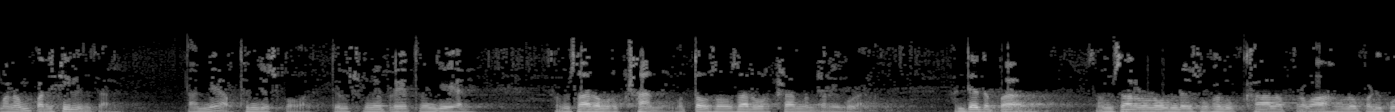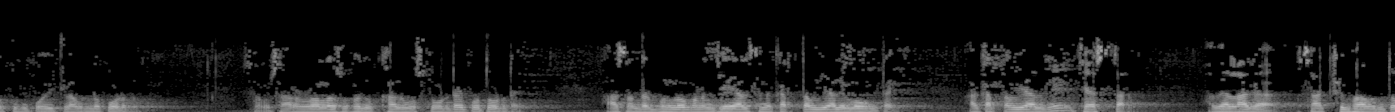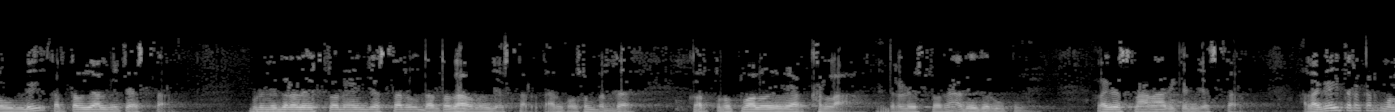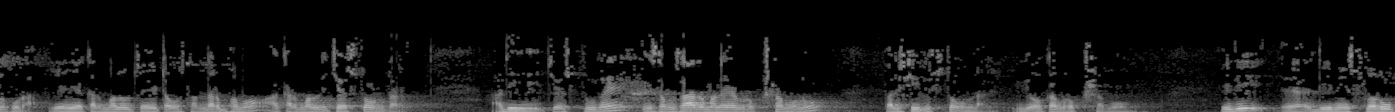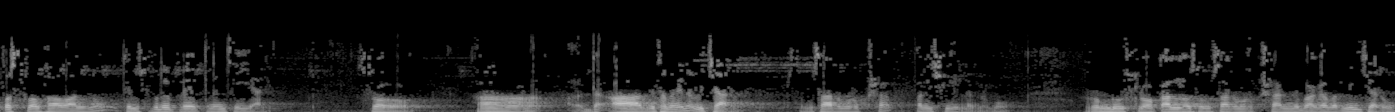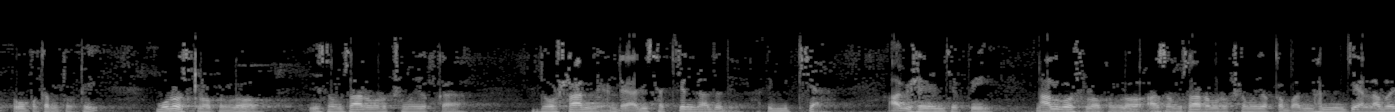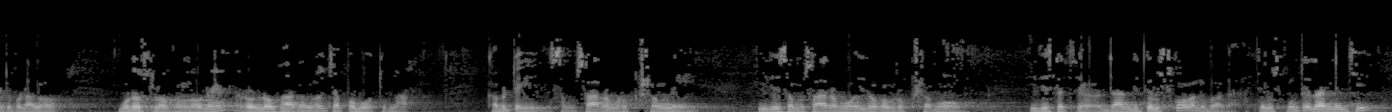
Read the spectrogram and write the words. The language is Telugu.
మనం పరిశీలించాలి. దాన్ని అర్థం చేసుకోవాలి. తెలుసుకునే ప్రయత్నం చేయాలి. సంసార వృక్షాన్ని మొత్తం సంసార వృక్షాన్ని అంతని కూడా. అంతే తప్ప సంసారంలో ఉండే సుఖ దుఃఖాల ప్రవాహంలో పడి కొట్టుకుపోయి ఇట్లా ఉండకూడదు. సంసారంలో సుఖ దుఃఖాలు వస్తూ ఉంటాయి పోతూ ఉంటాయి. ఆ సందర్భంలో మనం చేయాల్సిన కర్తవ్యాలు ఏవో ఉంటాయి. ఆ కర్తవ్యాలని చేస్తారు. అవి అలాగా సాక్షిభావంతో ఉండి కర్తవ్యాలని చేస్తారు. ఇప్పుడు నిద్ర లేస్తూనే ఏం చేస్తారు? దంతధావనం చేస్తారు. దానికోసం పెద్ద కర్తృత్వాలు ఏమీ అక్కర్లా. నిద్ర లేస్తూనే అదే జరుగుతుంది. అలాగే స్నానాధికం చేస్తారు. అలాగే ఇతర కర్మలు కూడా. ఏ ఏ కర్మలు చేయటం సందర్భమో ఆ కర్మల్ని చేస్తూ ఉంటారు. అది చేస్తూనే ఈ సంసారం అనే వృక్షమును పరిశీలిస్తూ ఉండాలి. ఇది ఒక వృక్షము. ఇది దీని స్వరూప స్వభావాలను తెలుసుకునే ప్రయత్నం చేయాలి. సో ఆ విధమైన విచారం సంసార వృక్ష పరిశీలనము. రెండు శ్లోకాల్లో సంసార వృక్షాన్ని బాగా వర్ణించారు రూపకంతో మూడో శ్లోకంలో ఈ సంసార వృక్షం యొక్క దోషాన్ని అంటే అది సత్యం కాదు అది అది మిథ్య. ఆ విషయం చెప్పి నాలుగో శ్లోకంలో ఆ సంసార వృక్షం యొక్క బంధం నుంచి ఎలా బయటపడాలో మూడో శ్లోకంలోనే రెండో భాగంలో చెప్పబోతున్నారు. కాబట్టి సంసార వృక్షంని ఇది సంసారము ఇది ఒక వృక్షము ఇది సత్య దాన్ని తెలుసుకోవాలి బాగా. తెలుసుకుంటే దాని నుంచి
